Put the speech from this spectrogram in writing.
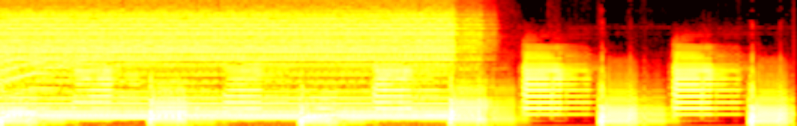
Thank you.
